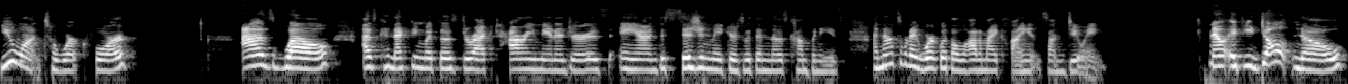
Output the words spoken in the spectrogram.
you want to work for as well as connecting with those direct hiring managers and decision makers within those companies. And that's what I work with a lot of my clients on doing. Now, if you don't know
